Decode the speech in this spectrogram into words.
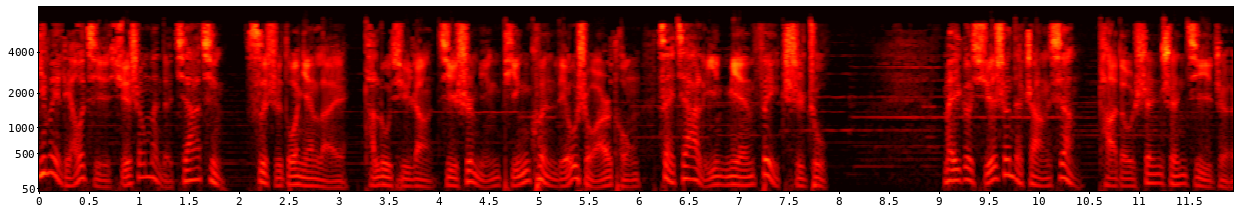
因为了解学生们的家境，四十多年来，他陆续让几十名贫困留守儿童在家里免费吃住。每个学生的长相，他都深深记着。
